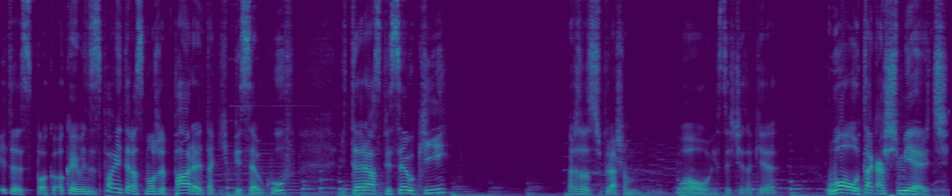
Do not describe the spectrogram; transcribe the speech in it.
i to jest spoko. Ok, więc zespolnij teraz może parę takich piesełków i teraz piesełki bardzo was przepraszam. Wow, jesteście takie... Wow, taka śmierć!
